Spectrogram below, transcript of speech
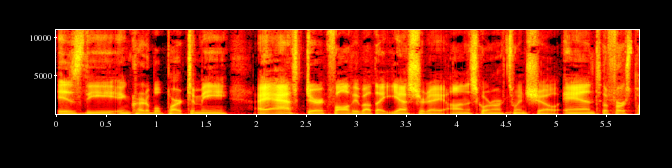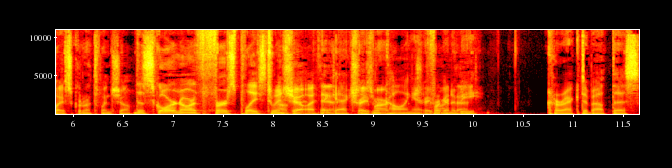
is the incredible part to me. I asked Derek Falvey about that yesterday on the SKOR North Twin Show, and The first place SKOR North Twin Show. the SKOR North first place twin Okay, show, I think yeah, actually we're calling it. If we're going to be correct about this.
